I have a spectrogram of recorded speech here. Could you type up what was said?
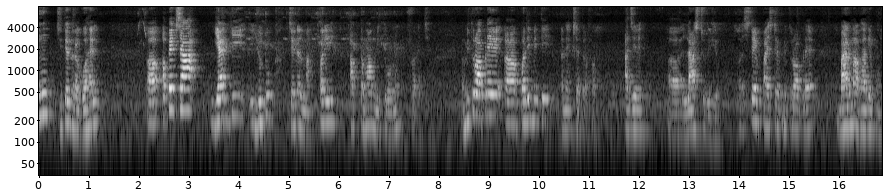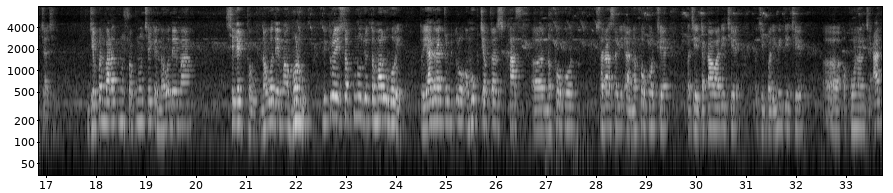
હું જીતેન્દ્ર ગોહેલ. અપેક્ષા જ્ઞાનકી યુટ્યુબ ચેનલમાં ફરી આપ તમામ મિત્રોનું સ્વાગત છે. મિત્રો, આપણે પરિમિતિ અને ક્ષેત્રફળ આજે last video step by step મિત્રો, આપણે બારમા ભાગે પહોંચ્યા છે જે પણ બાળકનું સપનું છે કે નવોદયમાં સિલેક્ટ થવું, નવોદયમાં ભણવું. મિત્રો, એ સપનું જો તમારું હોય, તો યાદ રાખજો મિત્રો, અમુક ચેપ્ટર્સ ખાસ નફોખોર, સરાસરી નફોખોર છે. પછી ટકાવારી છે, પછી પરિમિતિ છે અપૂર્ણાંક છે. આ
